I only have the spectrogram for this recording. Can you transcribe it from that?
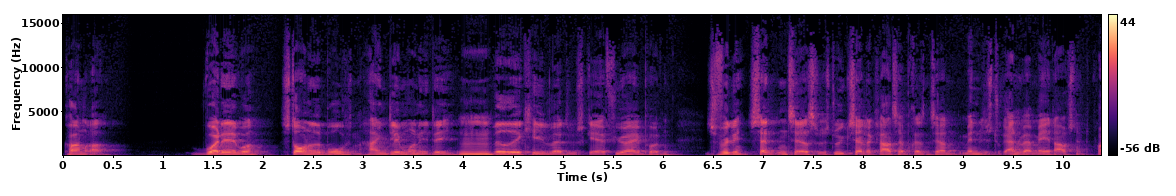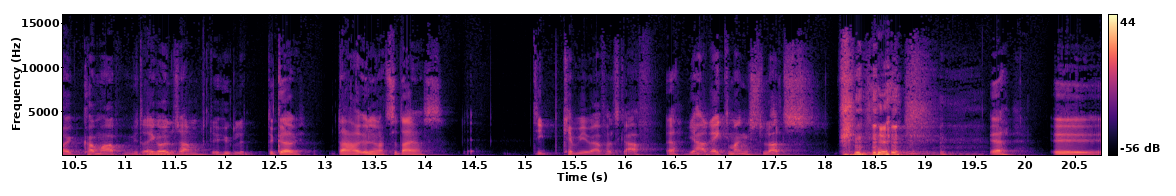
Konrad, whatever, står nede i brusen, har en glimrende idé, mm. ved ikke helt, hvad du skal fyre af på den. Selvfølgelig, send den til os, hvis du ikke selv er klar til at præsentere den, men hvis du gerne vil være med i et afsnit, prøv at komme op, vi drikker mm. øl sammen, det er hyggeligt. Det gør vi. Der er øl nok til dig også. Det kan vi i hvert fald skaffe. Ja. Vi har rigtig mange slots. Ja. Øh,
